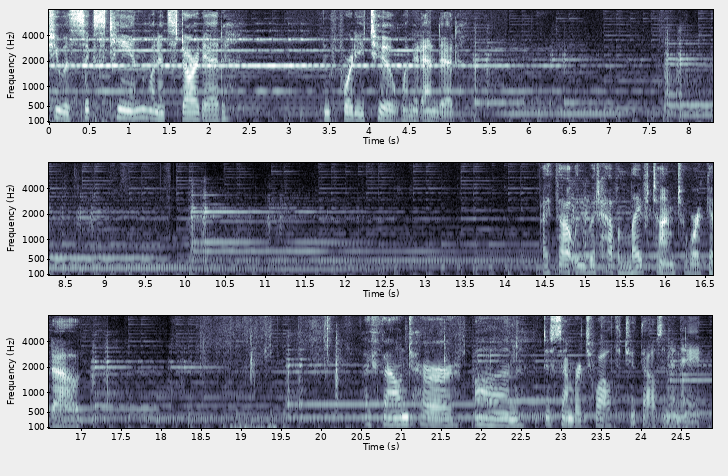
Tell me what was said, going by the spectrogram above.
She was 16 when it started and 42 when it ended. I thought we would have a lifetime to work it out. I found her on December 12th, 2008.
